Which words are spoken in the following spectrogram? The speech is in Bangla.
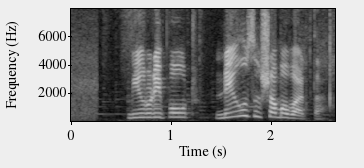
Bureau report, news Samabarta.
